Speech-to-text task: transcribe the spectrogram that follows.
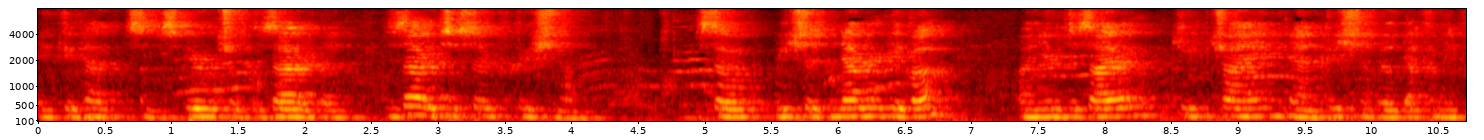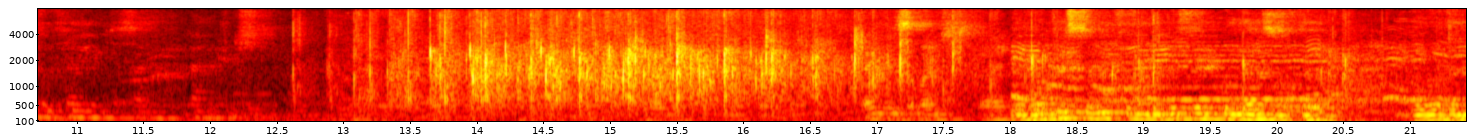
if you have some spiritual desire, a desire to serve Krishna. So we should never give up on your desire. Keep trying, and Krishna will definitely fulfill your desire. Uh, Thank you so much. Uh, the water is coming from the different kundas of the Govardhan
